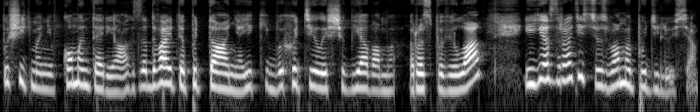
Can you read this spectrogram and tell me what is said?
пишіть мені в коментарях, задавайте питання, які б ви хотіли, щоб я вам розповіла, і я з радістю з вами поділюся.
